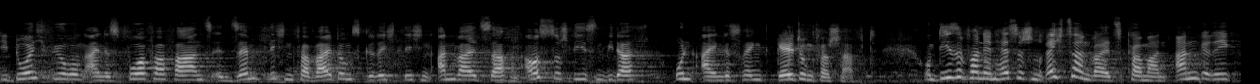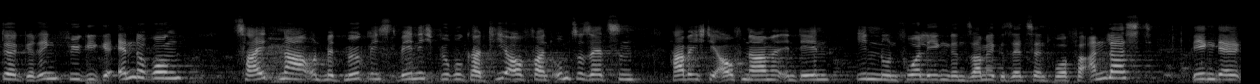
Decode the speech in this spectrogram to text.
die Durchführung eines Vorverfahrens in sämtlichen verwaltungsgerichtlichen Anwaltssachen auszuschließen, wieder uneingeschränkt Geltung verschafft. Um diese von den hessischen Rechtsanwaltskammern angeregte geringfügige Änderung zeitnah und mit möglichst wenig Bürokratieaufwand umzusetzen, habe ich die Aufnahme in den Ihnen nun vorliegenden Sammelgesetzentwurf veranlasst. Wegen der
